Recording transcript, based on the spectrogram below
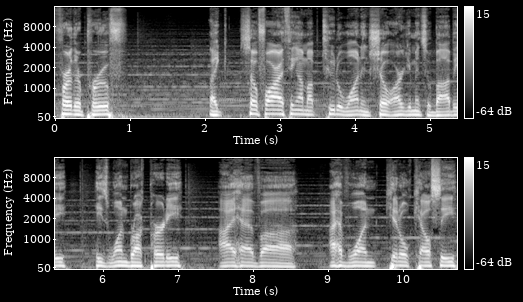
further proof, like so far, I think I'm up two to one in show arguments with Bobby. He's won Brock Purdy. I have uh I have won Kittle Kelce,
